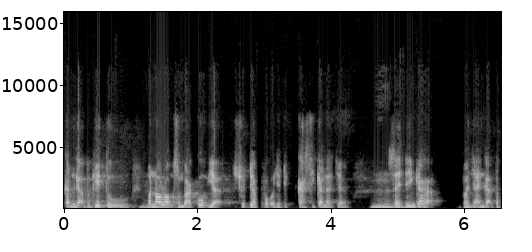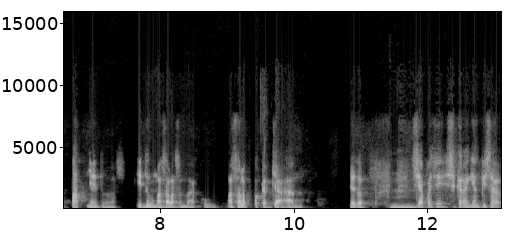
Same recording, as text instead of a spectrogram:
kan nggak begitu. Hmm. Menolong sembako ya sudah pokoknya dikasihkan aja. Hmm. Sehingga banyak yang nggak tepatnya itu mas. Itu hmm. masalah sembako, masalah pekerjaan. Ya toh? Hmm. Siapa sih sekarang yang bisa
